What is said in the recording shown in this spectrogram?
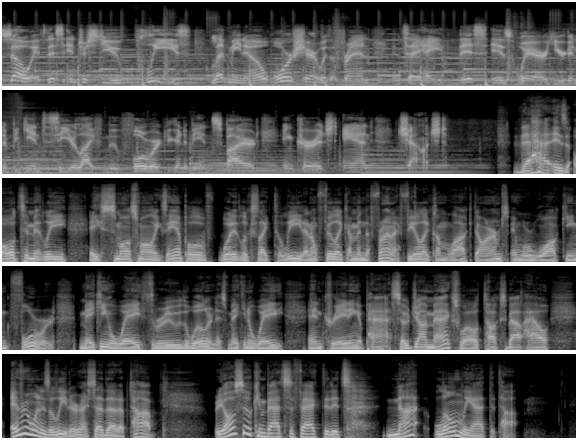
So if this interests you, please let me know or share it with a friend say, hey, this is where you're going to begin to see your life move forward. You're going to be inspired, encouraged, and challenged. That is ultimately a small, small example of what it looks like to lead. I don't feel like I'm in the front. I feel like I'm locked arms and we're walking forward, making a way through the wilderness, making a way and creating a path. So, John Maxwell talks about how everyone is a leader. I said that up top, but he also combats the fact that it's not lonely at the top.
